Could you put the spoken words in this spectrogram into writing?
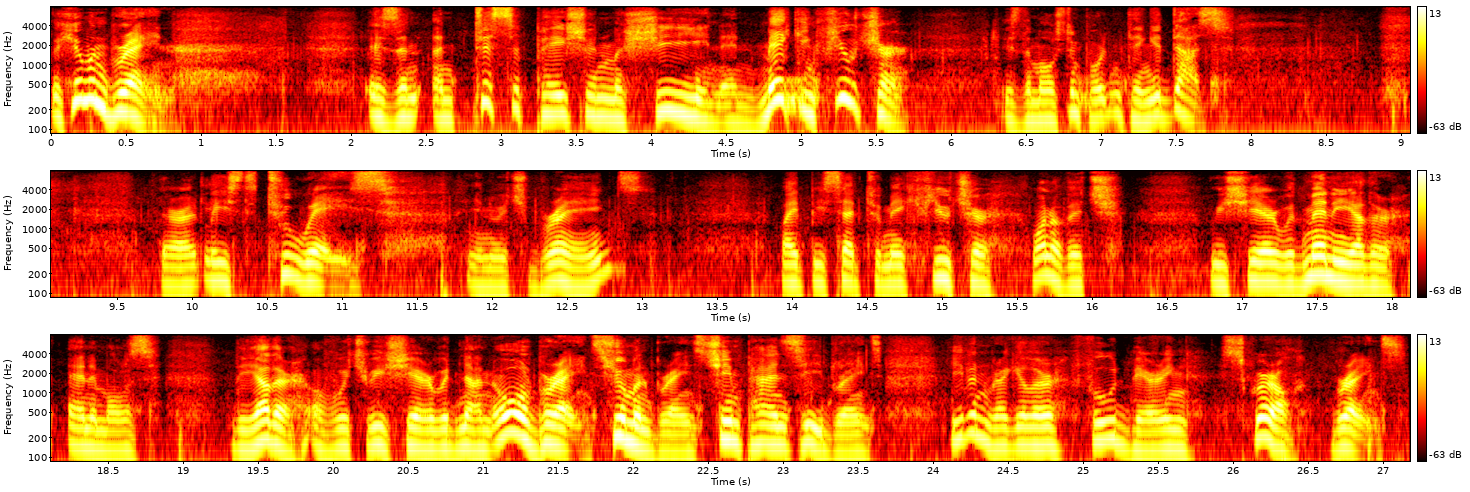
the human brain is an anticipation machine, and making future is the most important thing it does. There are at least two ways in which brains might be said to make future, one of which we share with many other animals, the other of which we share with none. All brains, human brains, chimpanzee brains, even regular food bearing squirrel brains,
